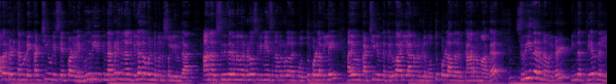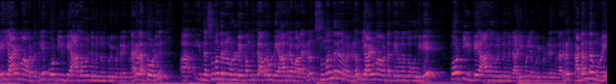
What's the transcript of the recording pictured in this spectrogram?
அவர்கள் தங்களுடைய கட்சியினுடைய செயற்பாடுகளை மீறி இருக்கின்றார்கள். இதனால் விலக வேண்டும் என்று சொல்லியிருந்தார். ஆனால் ஸ்ரீதரன் அவர்களோ ஸ்ரீநேசன் அவர்களோ அதற்கு ஒத்துக்கொள்ளவில்லை. அதேபோல் கட்சியில் இருந்த பெருவாரியானவர்களும் ஒத்துக்கொள்ளாததன் காரணமாக ஸ்ரீதரன் அவர்கள் இந்த தேர்தலிலே யாழ் மாவட்டத்திலே போட்டியிட்டே ஆக வேண்டும் என்றும் குறிப்பிட்டிருக்கிறார்கள். அத்தோடு இந்த சுமந்திரன் அவர்களுடைய பங்குக்கு அவர்களுடைய ஆதரவாளர்களும் சுமந்திரன் அவர்களும் யாழ் மாவட்ட தேர்தல் தொகுதியிலே போட்டியிட்டே ஆக வேண்டும் என்ற அடிப்படையில் குறிப்பிட்டிருக்கிறார்கள். கடந்த முறை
